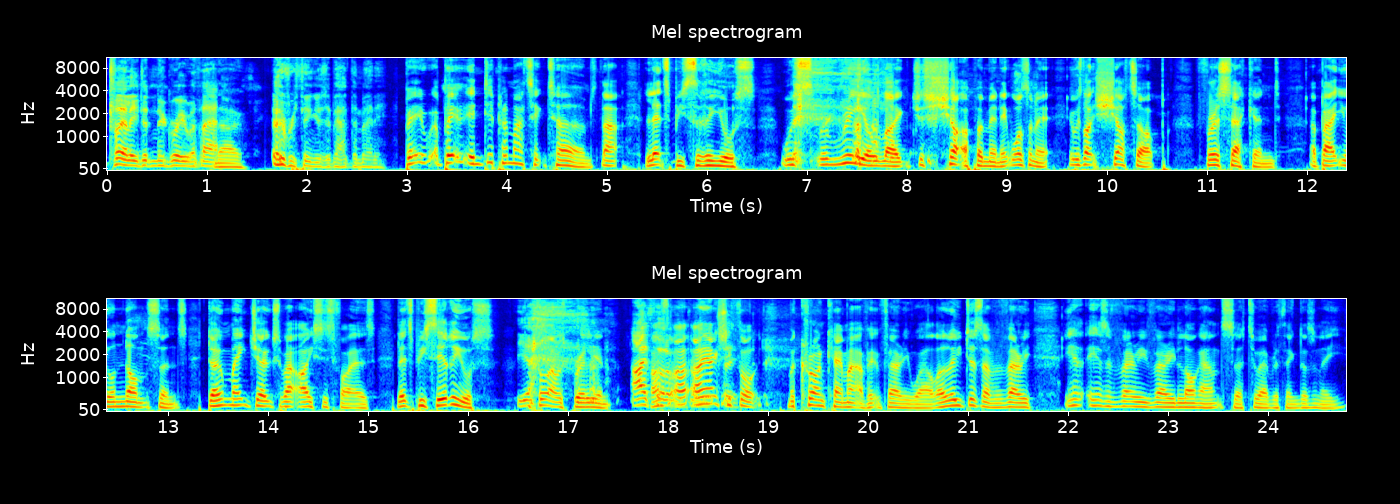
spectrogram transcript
clearly didn't agree with that. no. Everything is about the money. But, but in diplomatic terms, that let's be serious was a real like just shut up a minute, wasn't it? It was like shut up for a second about your nonsense. Don't make jokes about ISIS fighters. Let's be serious. Yeah. I thought that was brilliant. I thought it was I, I actually too. thought Macron came out of it very well. Although he does have a very he has, a very very long answer to everything, doesn't he?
